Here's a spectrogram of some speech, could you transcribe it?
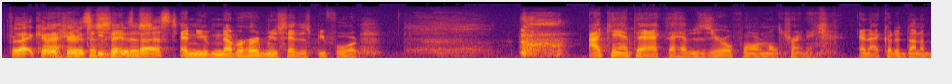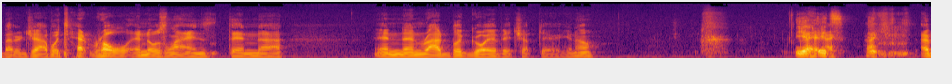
for that character is he did his this, best. and you've never heard me say this before. I can't act. I have zero formal training, and I could have done a better job with that role and those lines than uh, and then Rod Blagojevich up there. You know, Yeah, I- it's I, I,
